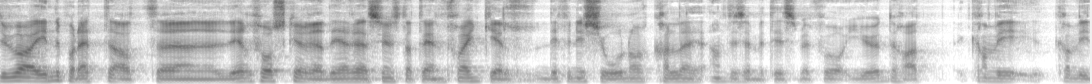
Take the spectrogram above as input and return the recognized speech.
Du var inne på dette at uh, dere forskere dere syns det er en for enkel definisjon å kalle antisemittisme for jødehat. Kan vi, kan vi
